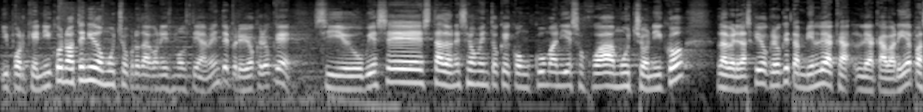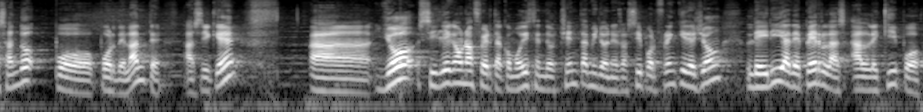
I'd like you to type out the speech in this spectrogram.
Y porque Nico no ha tenido mucho protagonismo últimamente, pero yo creo que si hubiese estado en ese momento que con Kuman y eso jugaba mucho Nico, la verdad es que yo creo que también le, le acabaría pasando por, por delante. Así que Ah, yo, si llega una oferta, como dicen, de 80 millones o así por Frankie de Jong, le iría de perlas al equipo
